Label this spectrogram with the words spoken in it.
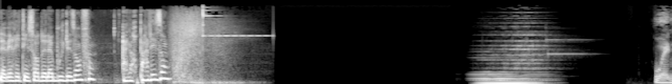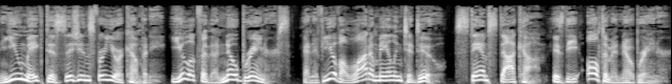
la vérité sort de la bouche des enfants. Alors parlez-en. When you make decisions for your company, you look for the no-brainers. And if you have a lot of mailing to do, stamps.com is the ultimate no-brainer.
